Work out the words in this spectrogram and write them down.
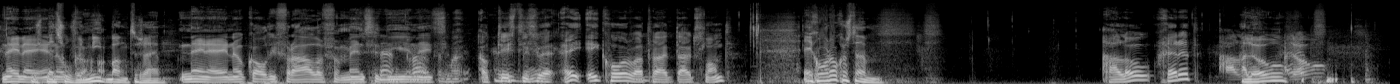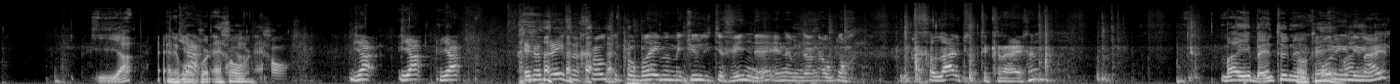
Nee, nee. dus en mensen hoeven niet bang te zijn. Nee, nee, en ook al die verhalen van mensen die ineens maar- autistisch werden. hey, ik hoor wat uit Duitsland. Ik hoor ook een stem. Hallo, Gerrit? Hallo? Ja. En ik hoor Ja. ook een echo. Ja, ja, ja. Ik had even grote problemen met jullie te vinden en hem dan ook nog geluid te krijgen. Maar je bent er nu. Horen jullie mij?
